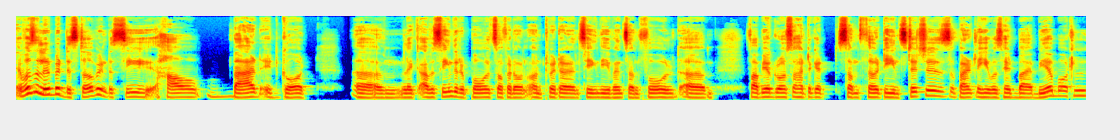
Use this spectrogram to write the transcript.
it was a little bit disturbing to see how bad it got. Um, like I was seeing the reports of it on, on Twitter and seeing the events unfold. Um, Fabio Grosso had to get some 13 stitches. Apparently, he was hit by a beer bottle.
